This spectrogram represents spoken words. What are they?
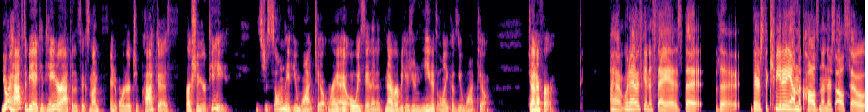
You don't have to be in a container after the six months in order to practice brushing your teeth. It's just only if you want to, right? I always say that it's never because you need, it's only because you want to. Jennifer. Um, what I was going to say is that the there's the community on the calls, and then there's also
